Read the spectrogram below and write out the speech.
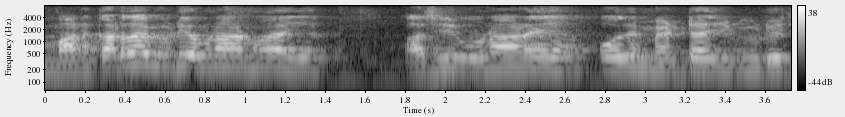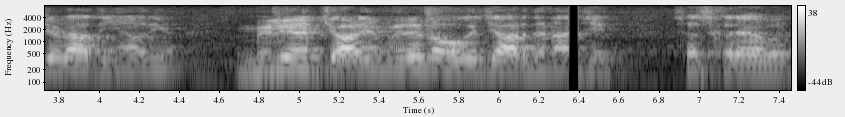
ਮਨ ਕਰਦਾ ਵੀਡੀਓ ਬਣਾਉਣ ਨੂੰ ਆ ਜਾ ਅਸੀਂ ਬਣਾਣੇ ਆ, ਉਹਦੇ ਮਿੰਟਾਂ 'ਚ ਵੀਡੀਓ ਚੜਾਤੀਆਂ ਉਹਦੀਆਂ। ਮਿਲੀਅਨ 40 ਮਿਲੀਅਨ ਹੋ ਗਏ 4 ਦਿਨਾਂ 'ਚ ਸਬਸਕ੍ਰਾਈਬਰ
